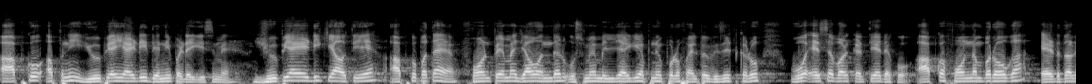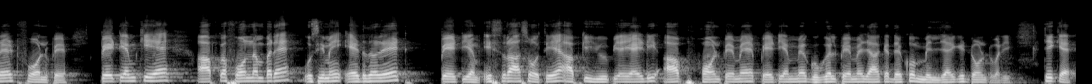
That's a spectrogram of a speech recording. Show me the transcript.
आपको अपनी यू पी आई देनी पड़ेगी इसमें। यू पी आई क्या होती है? आपको पता है फ़ोन पे में जाओ अंदर, उसमें मिल जाएगी, अपने प्रोफ़ाइल पे विज़िट करो, वो ऐसे वर्क करती है, देखो, आपका फ़ोन नंबर होगा at the rate PhonePe. Paytm की है, आपका फ़ोन नंबर है, उसी में एट द रेट पेटीएम। इस तरह से होती है आपकी यू पी आई आप फ़ोन पे में, पेटीएम में गूगल पे में जाके देखो, मिल जाएगी डोंट वरी ठीक है,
